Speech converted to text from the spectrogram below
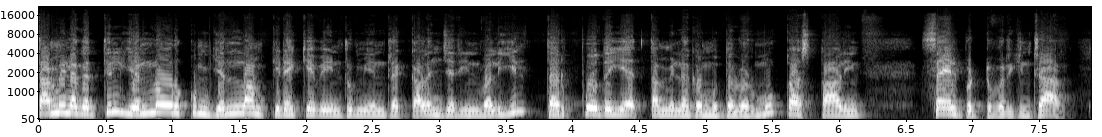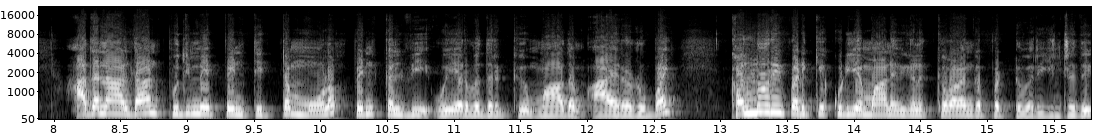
தமிழகத்தில் எல்லோருக்கும் எல்லாம் கிடைக்க வேண்டும் என்ற கலைஞரின் வழியில் தற்போதைய தமிழக முதல்வர் மு க ஸ்டாலின் செயல்பட்டு வருகின்றார். அதனால்தான் புதுமை பெண் திட்டம் மூலம் பெண் கல்வி உயர்வதற்கு மாதம் ஆயிரம் ரூபாய் கல்லூரி படிக்கக்கூடிய மாணவிகளுக்கு வழங்கப்பட்டு வருகின்றது.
